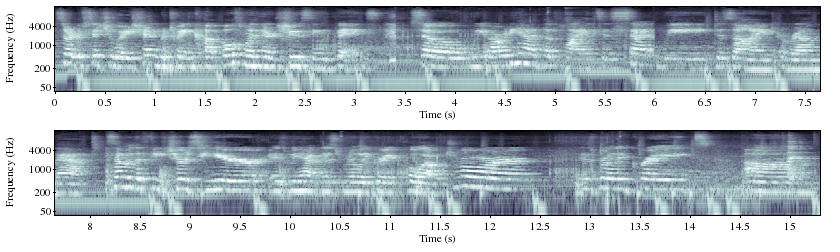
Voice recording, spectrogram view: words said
sort of situation between couples when they're choosing things. So we already had the appliances set. We designed around that. Some of the features here is we have this really great pull-out drawer. is really great. Um,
